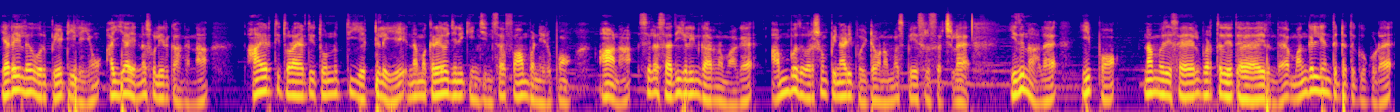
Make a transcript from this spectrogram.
இடையில ஒரு பேட்டியிலையும் ஐயா என்ன சொல்லியிருக்காங்கன்னா ஆயிரத்தி தொள்ளாயிரத்தி தொண்ணூற்றி எட்டுலேயே நம்ம கிரையோஜெனிக் இன்ஜின்ஸை ஃபார்ம் பண்ணியிருப்போம். ஆனால் சில சதிகளின் காரணமாக ஐம்பது வருஷம் பின்னாடி போயிட்டோம் நம்ம ஸ்பேஸ் ரிசர்ச்சில் இதனால இப்போ நம்ம செயல்படுத்த இருந்த மங்கல்யன் திட்டத்துக்கு கூட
